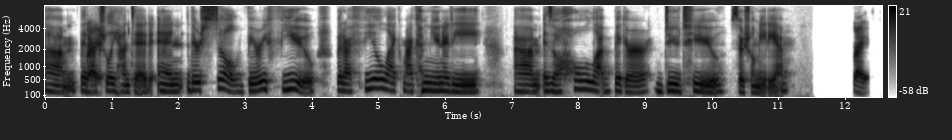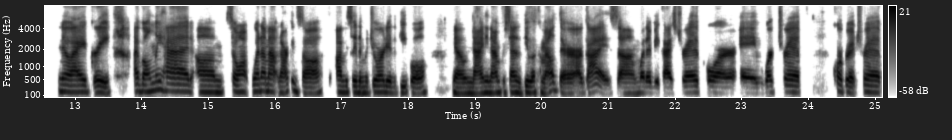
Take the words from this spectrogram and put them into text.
um, that right. actually hunted. And there's still very few, but I feel like my community um, is a whole lot bigger due to social media. Right. No, I agree. I've only had, um, so when I'm out in Arkansas, obviously the majority of the people, you know, 99% of the people that come out there are guys, um, whether it be a guy's trip or a work trip, corporate trip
